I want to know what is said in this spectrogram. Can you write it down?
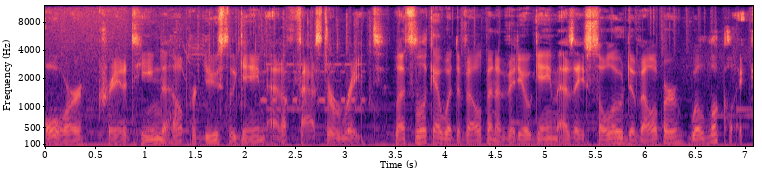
or create a team to help produce the game at a faster rate. Let's look at what developing a video game as a solo developer will look like.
